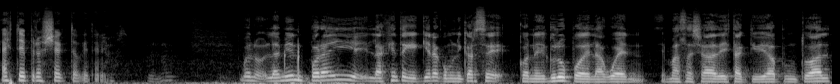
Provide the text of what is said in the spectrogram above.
a este proyecto que tenemos. Bueno, también por ahí la gente que quiera comunicarse con el grupo de la web, más allá de esta actividad puntual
